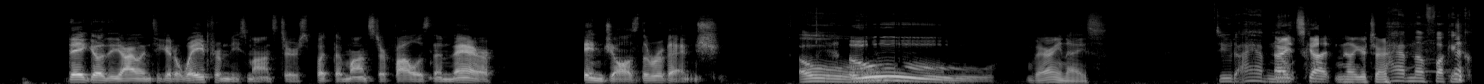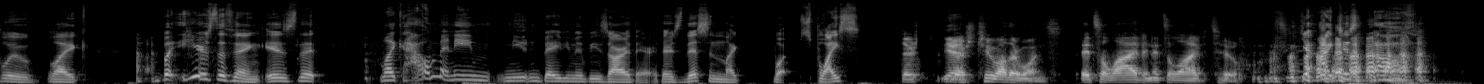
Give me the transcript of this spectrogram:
they go to the island to get away from these monsters, but the monster follows them there in Jaws the Revenge. Oh. Ooh. Very nice. Dude, I have no All right, Scott, now your turn. I have no fucking clue. like but here's the thing is that like how many mutant baby movies are there? There's this and like what, Splice? There's yeah. there's two other ones. It's alive and it's alive too. yeah, I just oh,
